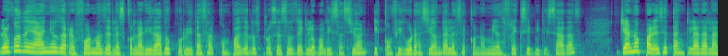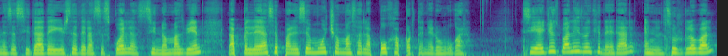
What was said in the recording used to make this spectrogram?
Luego de años de reformas de la escolaridad ocurridas al compás de los procesos de globalización y configuración de las economías flexibilizadas, ya no parece tan clara la necesidad de irse de las escuelas, sino más bien la pelea se parece mucho más a la puja por tener un lugar. Si ello es válido en general en el sur global,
